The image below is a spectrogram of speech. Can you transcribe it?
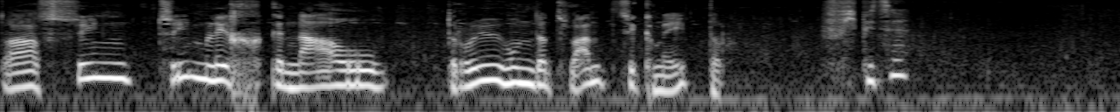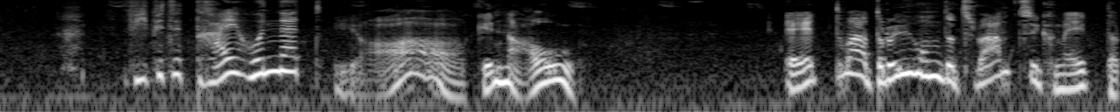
das sind ziemlich genau 320 Meter. Wie bitte? Wie bitte 300? Ja, genau. Etwa 320 Meter.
